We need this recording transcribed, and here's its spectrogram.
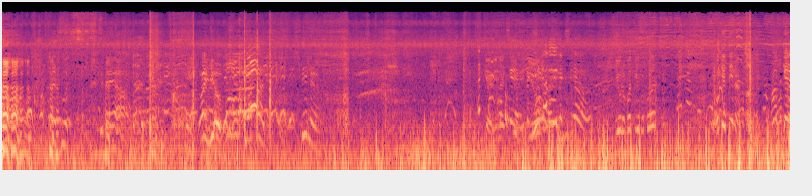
Oh. Tiup apa, tiup apa? Okey, Tina. Okey.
